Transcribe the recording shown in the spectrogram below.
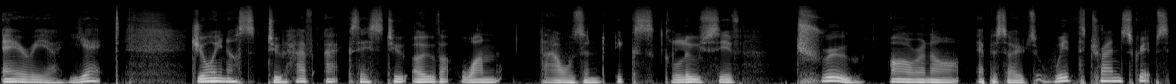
area yet, join us to have access to over 1,000 exclusive true R&R episodes with transcripts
